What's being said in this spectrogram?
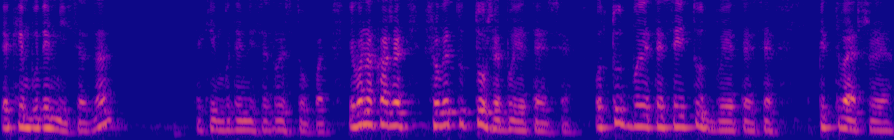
яким буде місяць, да? яким буде місяць листопад. І вона каже, що ви тут теж боїтеся. От тут боїтеся і тут боїтеся. Підтверджує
